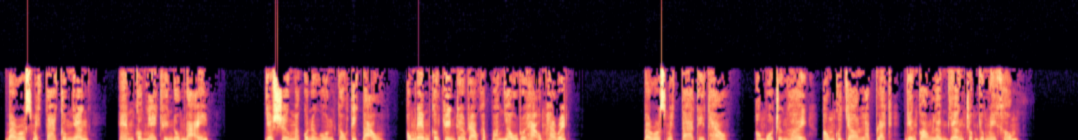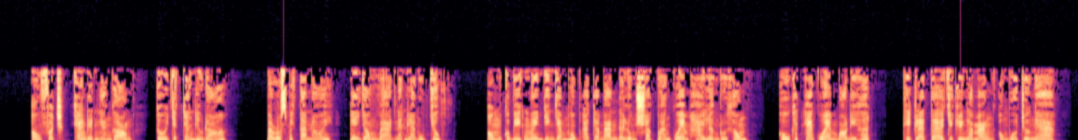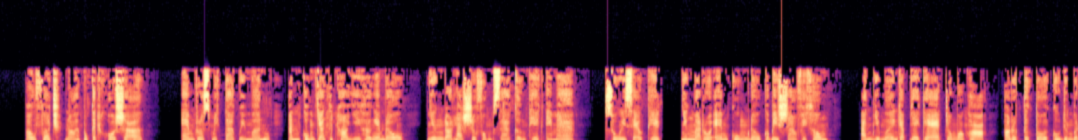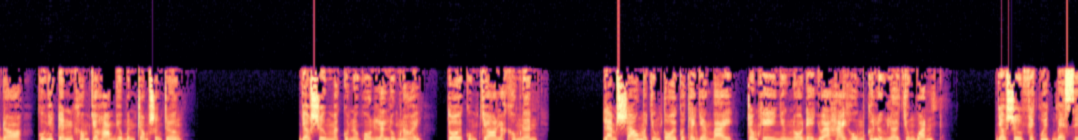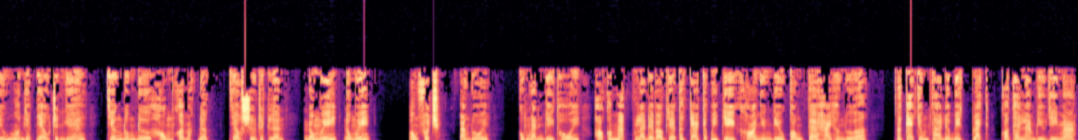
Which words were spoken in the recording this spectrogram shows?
Bà Rosmecta công nhận, em có nghe chuyện đồn đãi. Giáo sư McGonagall cấu tiết bảo, ông đem câu chuyện rêu rao khắp quán nhậu rồi hả ông Harry? Bà Rosmecta thì thào, ông bộ trưởng hơi ông có cho là Black vẫn còn lẫn giỡn trong vùng này không? Ông Fudge khẳng định ngắn gọn, tôi chắc chắn điều đó. Bà Rosmecta nói, nghe giọng bà đánh lại một chút. Ông có biết mấy viên giám ngục Akaban đã lùng soát quán của em hai lần rồi không? Hù khách hàng của em bỏ đi hết. Thiệt là tệ cho chuyện làm ăn, ông bộ trưởng à. Ông Fudge nói một cách khổ sở. Em Rosmecta quý mến, anh cũng chẳng thích họ gì hơn em đâu. Nhưng đó là sự phòng xa cần thiết ấy mà. Xui xẻo thiệt, nhưng mà rồi em cũng đâu có bị sao phải không? Anh vừa mới gặp vài kẻ trong bọn họ, họ rất tức tối cụ Dumbledore, cụ nhất định không cho họ vô bên trong sân trường. Giáo sư McGonagall lạnh lùng nói, tôi cũng cho là không nên. Làm sao mà chúng tôi có thể giảng bài trong khi những nỗi đe dọa hải hùng cứ lường lờ chung quanh? Giáo sư Flickwick bé xíu ngồi dấp dẻo trên ghế, chân đung đưa hổng khỏi mặt đất. Giáo sư rít lên, đồng ý, đồng ý. Ông Fudge phản đối, cũng đành vậy thôi, họ có mặt là để bảo vệ tất cả các quý vị khỏi những điều còn tệ hại hơn nữa. Tất cả chúng ta đều biết Black có thể làm điều gì mà.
